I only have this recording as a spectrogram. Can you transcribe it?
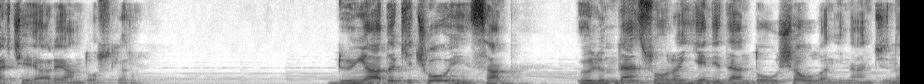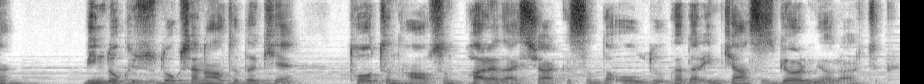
Gerçeği arayan dostlarım. Dünyadaki çoğu insan ölümden sonra yeniden doğuşa olan inancını 1996'daki Tottenhouse'un Paradise şarkısında olduğu kadar imkansız görmüyor artık.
